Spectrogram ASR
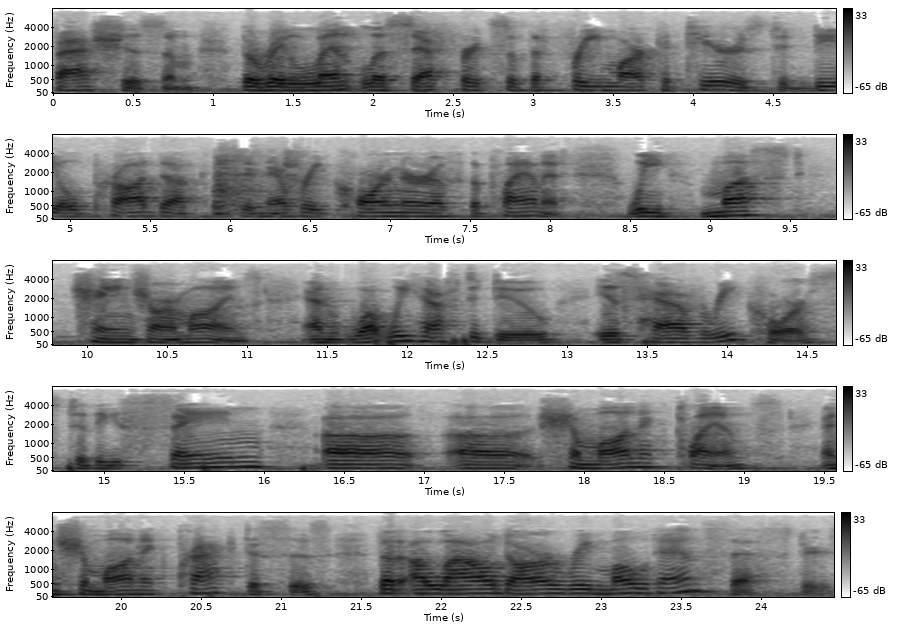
fascism, the relentless efforts of the free marketeers to deal products in every corner of the planet. We must change our minds. And what we have to do is have recourse to these same uh, uh, shamanic plants and shamanic practices that allowed our remote ancestors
